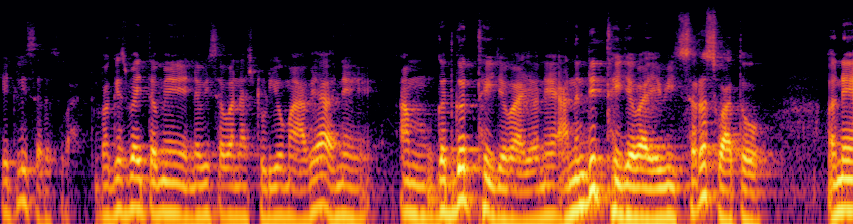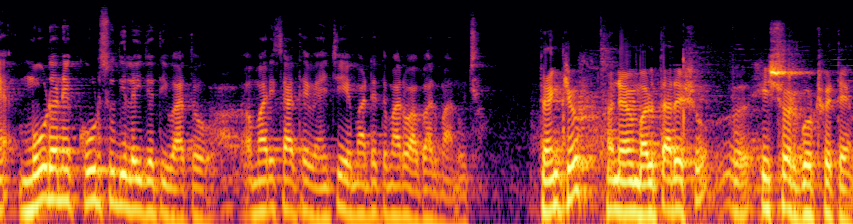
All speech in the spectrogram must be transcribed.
કેટલી સરસ વાત. ભાગેશભાઈ તમે નવી સવારના સ્ટુડિયોમાં આવ્યા અને આમ ગદગદ થઈ જવાય અને આનંદિત થઈ જવાય એવી સરસ વાતો અને મૂળ અને કૂળ સુધી લઈ જતી વાતો. અમારી સાથે વહેંચી એ માટે તમારો આભાર માનું છું. થેન્ક યુ અને મળતા રહેશું. ઈશ્વર ગોઠવે તેમ.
